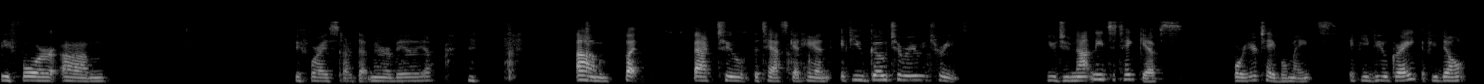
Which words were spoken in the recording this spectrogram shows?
Before, um, before I start that Mirabilia. um, but back to the task at hand. If you go to a retreat, you do not need to take gifts for your table mates. If you do, great. If you don't,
